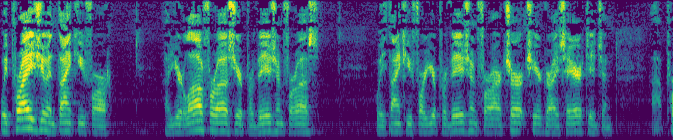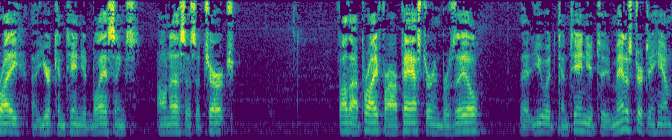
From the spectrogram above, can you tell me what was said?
we praise you and thank you for uh, your love for us, your provision for us. We thank you for your provision for our church here, Grace Heritage, and uh, pray your continued blessings on us as a church. Father, I pray for our pastor in Brazil that you would continue to minister to him,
